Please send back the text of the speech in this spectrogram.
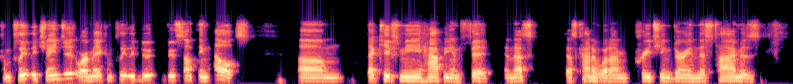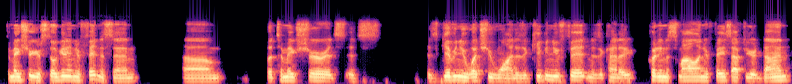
completely change it or I may completely do, do something else um, that keeps me happy and fit. And that's, that's kind of what I'm preaching during this time is to make sure you're still getting your fitness in, um, but to make sure it's, it's, it's giving you what you want. Is it keeping you fit and is it kind of putting a smile on your face after you're done?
